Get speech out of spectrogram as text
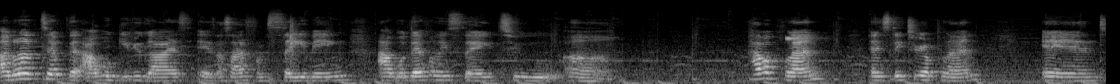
another tip that i will give you guys is aside from saving i will definitely say to um have a plan and stick to your plan and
